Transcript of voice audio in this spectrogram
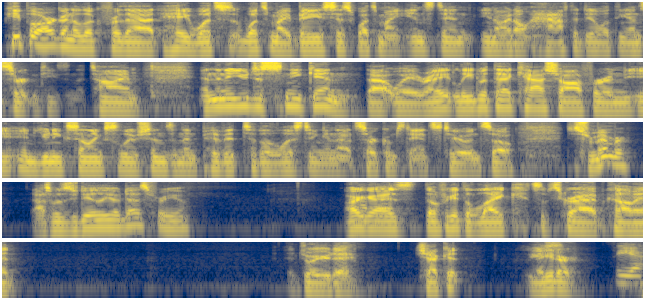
people are going to look for that. Hey, what's what's my basis? What's my instant? You know, I don't have to deal with the uncertainties and the time, and then you just sneak in that way, right? Lead with that cash offer and, and unique selling solutions, and then pivot to the listing in that circumstance too. And so, just remember that's what Zoodealio does for you. All right, guys. Don't forget to like, subscribe, comment. Enjoy your day. Check it Peace. later. See ya.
